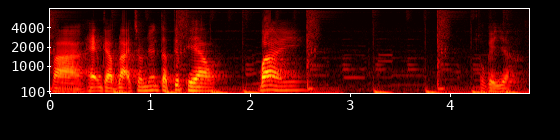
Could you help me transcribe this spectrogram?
và hẹn gặp lại trong những tập tiếp theo. Bye. Ok chưa?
